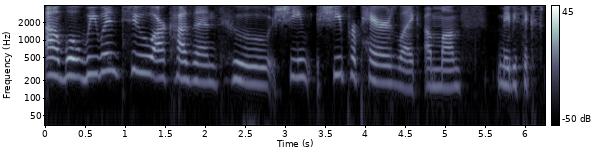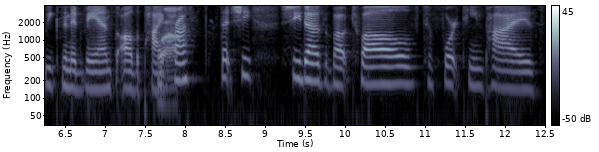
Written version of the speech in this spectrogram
Uh, well, we went to our cousins who she she prepares like a month, maybe six weeks in advance all the pie Wow. crusts that she she does about twelve to fourteen pies.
